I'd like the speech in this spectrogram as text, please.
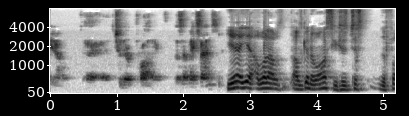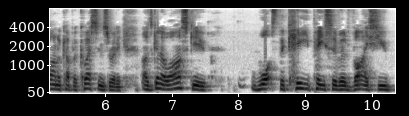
you know uh, to their product. Does that make sense? Yeah, yeah. Well, I was I was going to ask you because just the final couple of questions really. I was going to ask you what's the key piece of advice you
